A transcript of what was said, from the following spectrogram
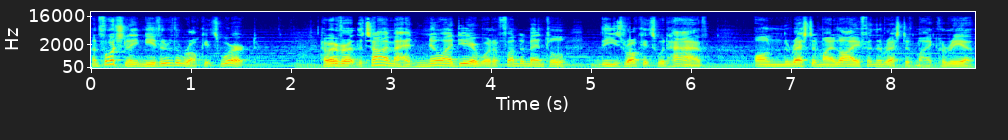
Unfortunately, neither of the rockets worked. However, at the time I had no idea what a fundamental these rockets would have on the rest of my life and the rest of my career.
